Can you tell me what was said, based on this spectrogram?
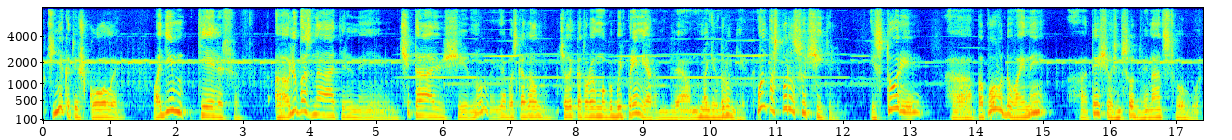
ученик этой школы, Вадим Телешев, любознательный, читающий, ну, я бы сказал, человек, который мог бы быть примером для многих других. Он поспорил с учителем истории а, по поводу войны 1812 а, года.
